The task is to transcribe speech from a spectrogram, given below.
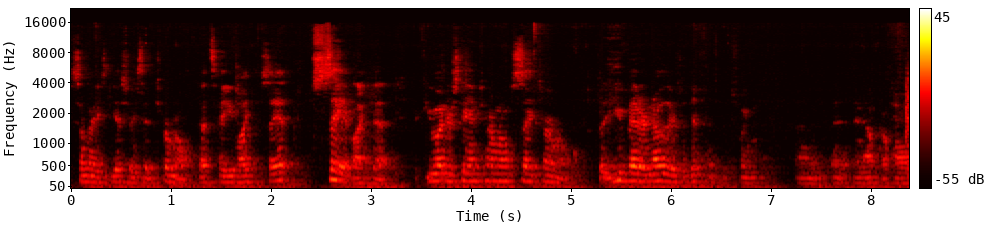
Somebody yesterday said terminal. That's how you like to say it? Say it like that. If you understand terminal, say terminal. But you better know there's a difference between um, an alcohol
